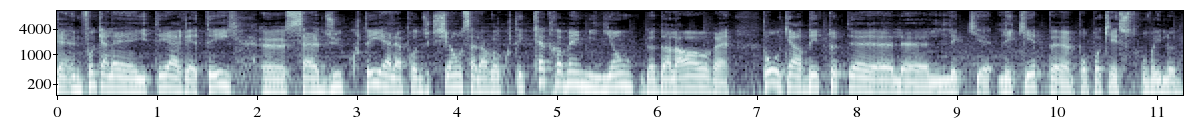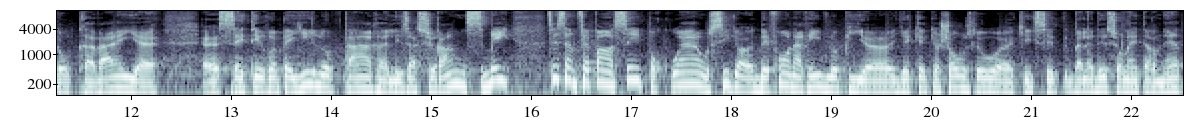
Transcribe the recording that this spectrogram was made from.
une fois qu'elle a été arrêtée, ça a dû coûter à la production, ça leur a coûté 80 millions de dollars pour garder toute l'équipe, pour pas qu'il se trouve d'autres travail. ça a été repayé par les assurances, mais ça me fait penser pourquoi aussi, des fois on arrive, là, puis euh, il y a quelque chose là, euh, qui s'est baladé sur l'Internet,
